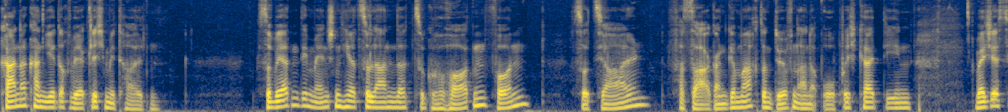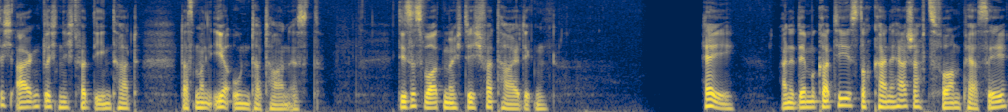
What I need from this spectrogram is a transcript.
keiner kann jedoch wirklich mithalten. So werden die Menschen hierzulande zu Kohorten von sozialen Versagern gemacht und dürfen einer Obrigkeit dienen, welche es sich eigentlich nicht verdient hat, dass man ihr untertan ist. Dieses Wort möchte ich verteidigen. Hey, eine Demokratie ist doch keine Herrschaftsform per se,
